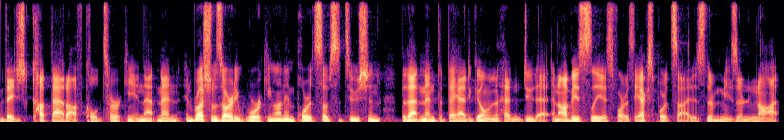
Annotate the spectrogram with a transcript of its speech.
They just cut that off cold turkey, and that meant and Russia was already working on import substitution, but that meant that they had to go ahead and do that. And obviously, as far as the export side is, that means they're not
